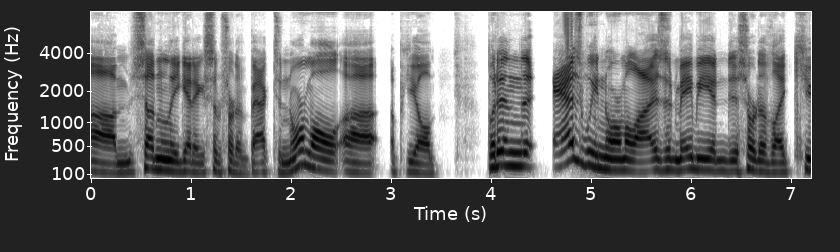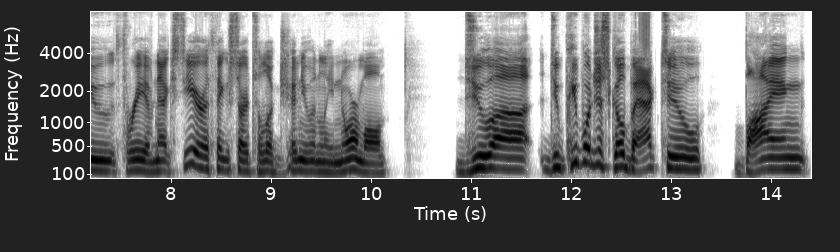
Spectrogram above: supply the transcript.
um, suddenly getting some sort of back to normal uh, appeal. But in the, as we normalize, and maybe in sort of like Q3 of next year, things start to look genuinely normal. Do uh, do people just go back to buying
